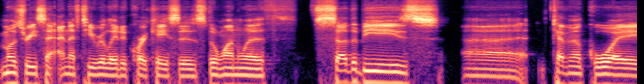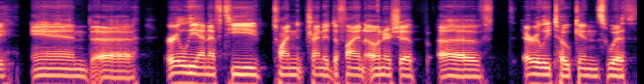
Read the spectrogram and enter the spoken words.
most recent NFT related court cases, the one with Sotheby's, uh, Kevin McCoy, and uh, early NFT trying, trying to define ownership of early tokens with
